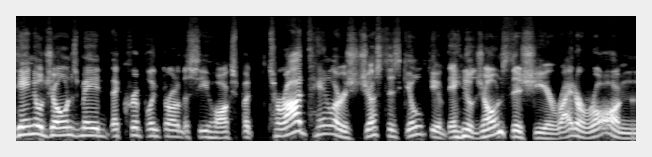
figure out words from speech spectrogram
Daniel Jones made that crippling throw to the Seahawks, but Tyrod Taylor is just as guilty of Daniel Jones this year, right or wrong,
